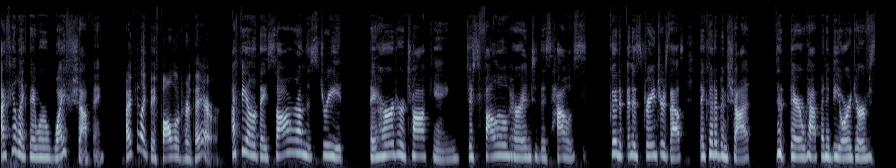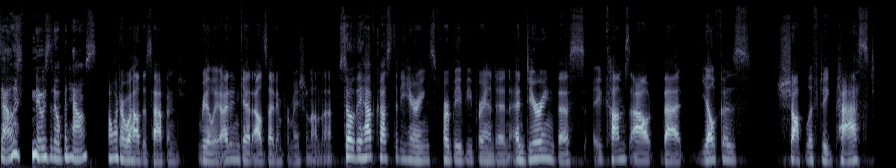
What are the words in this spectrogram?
I feel like they were wife shopping. I feel like they followed her there. I feel that they saw her on the street, they heard her talking, just follow her into this house. Could have been a stranger's house. They could have been shot. There happened to be hors d'oeuvres out, and it was an open house. I wonder how this happened. Really, I didn't get outside information on that. So they have custody hearings for baby Brandon, and during this, it comes out that Yelka's shoplifting past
